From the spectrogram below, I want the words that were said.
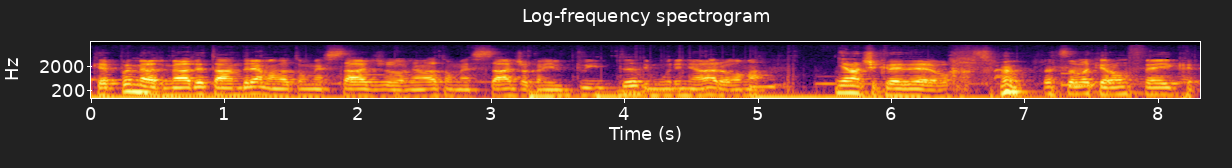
che poi me l'ha, me l'ha detto Andrea, mi ha dato un messaggio, mi ha dato un messaggio con il tweet di Murigno alla Roma. Io non ci credevo, pensavo che era un fake.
